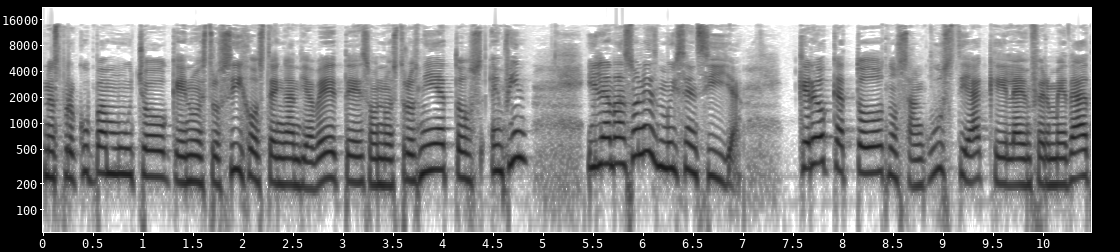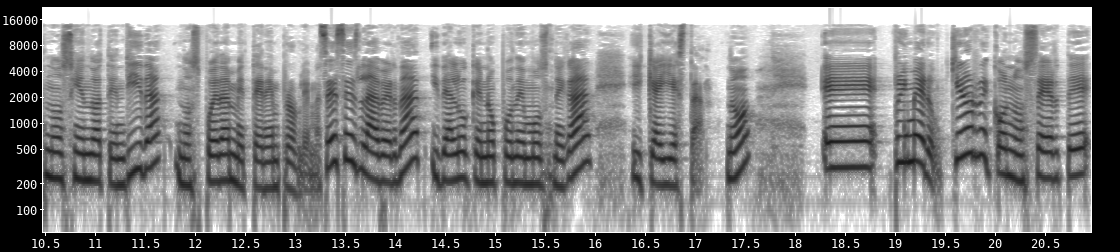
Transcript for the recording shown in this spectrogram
Nos preocupa mucho que nuestros hijos tengan diabetes o nuestros nietos, en fin. Y la razón es muy sencilla. Creo que a todos nos angustia que la enfermedad no siendo atendida nos pueda meter en problemas. Esa es la verdad y de algo que no podemos negar y que ahí está, ¿no? Eh, primero, quiero reconocerte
